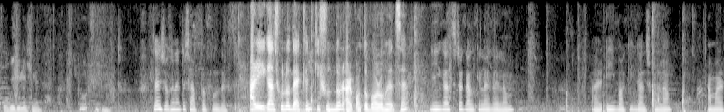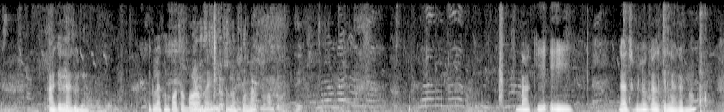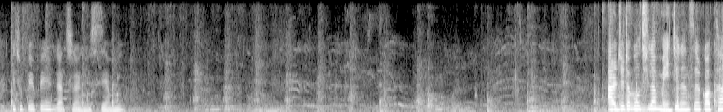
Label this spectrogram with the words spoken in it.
ছবি তুলিস নি? জানিস ওখানে একটা শাপলা ফুল দেখছি। আর এই গাছগুলো দেখেন কি সুন্দর আর কত বড় হয়েছে। এই গাছটা কালকে লাগাইলাম। আর এই বাকি গাছগুলো আমার আগে লাগানো। এগুলো এখন কত বড় হয়ে গেছে মাসাল্লাহ বাকি এই গাছগুলো কালকে লাগানো। কিছু পেঁপে গাছ লাগিয়েছি আমি। আর যেটা বলছিলাম মেনটেনেন্সের কথা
